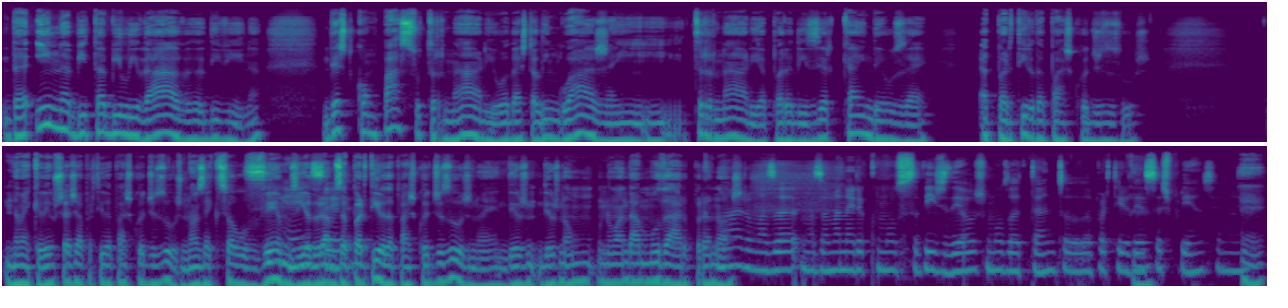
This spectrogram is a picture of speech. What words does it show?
da inabitabilidade divina, deste compasso ternário ou desta linguagem ternária para dizer quem Deus é a partir da Páscoa de Jesus, não é que Deus seja a partir da Páscoa de Jesus, nós é que só o vemos Sim, é e adoramos é... a partir da Páscoa de Jesus, não é? Deus, Deus não, não anda a mudar para nós. Claro, mas a, mas a maneira como se diz Deus muda tanto a partir é. dessa é. experiência, não é? É,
